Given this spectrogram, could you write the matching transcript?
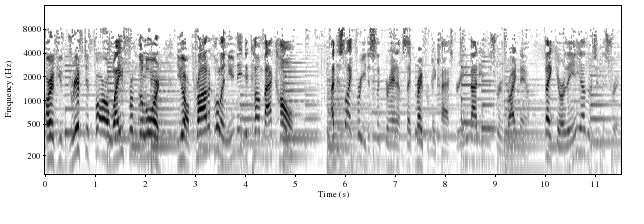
or if you've drifted far away from the Lord, you are prodigal and you need to come back home. I'd just like for you to slip your hand up and say, Pray for me, Pastor. Anybody in this room right now? Thank you. Are there any others in this room?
